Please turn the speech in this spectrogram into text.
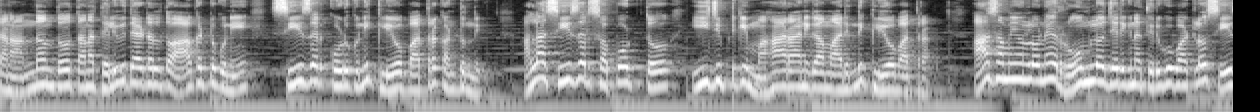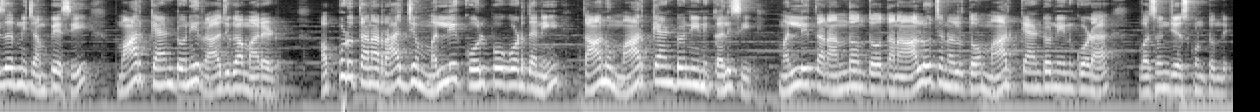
తన అందంతో తన తెలివితేటలతో ఆకట్టుకుని సీజర్ కొడుకుని క్లియోపాత్ర కంటుంది. అలా సీజర్ సపోర్ట్తో ఈజిప్ట్కి మహారాణిగా మారింది క్లియోపాత్ర. ఆ సమయంలోనే రోమ్లో జరిగిన తిరుగుబాటులో సీజర్ని చంపేసి మార్క్ యాంటోనీ రాజుగా మారాడు. అప్పుడు తన రాజ్యం మళ్ళీ కోల్పోకూడదని తాను మార్క్ యాంటోనీని కలిసి మళ్ళీ తన అందంతో తన ఆలోచనలతో మార్క్ యాంటోనీని కూడా వశం చేసుకుంటుంది.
